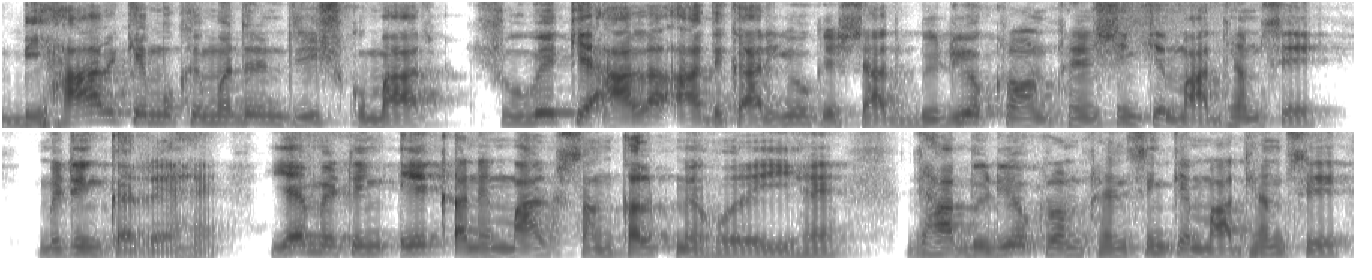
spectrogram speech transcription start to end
बिहार के मुख्यमंत्री नीतीश कुमार, सूबे के आला अधिकारियों के साथ वीडियो कॉन्फ्रेंसिंग के माध्यम से मीटिंग कर रहे हैं। यह मीटिंग एक अन्य मार्ग संकल्प में हो रही है, जहाँ वीडियो कॉन्फ्रेंसिंग के माध्यम से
